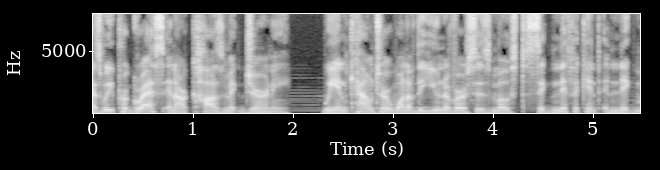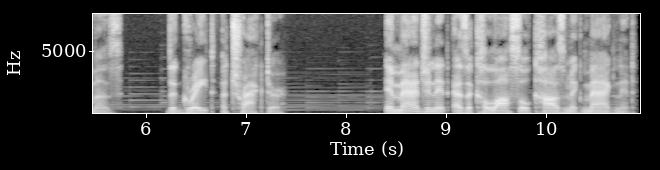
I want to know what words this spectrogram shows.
As we progress in our cosmic journey, we encounter one of the universe's most significant enigmas, the Great Attractor. Imagine it as a colossal cosmic magnet,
